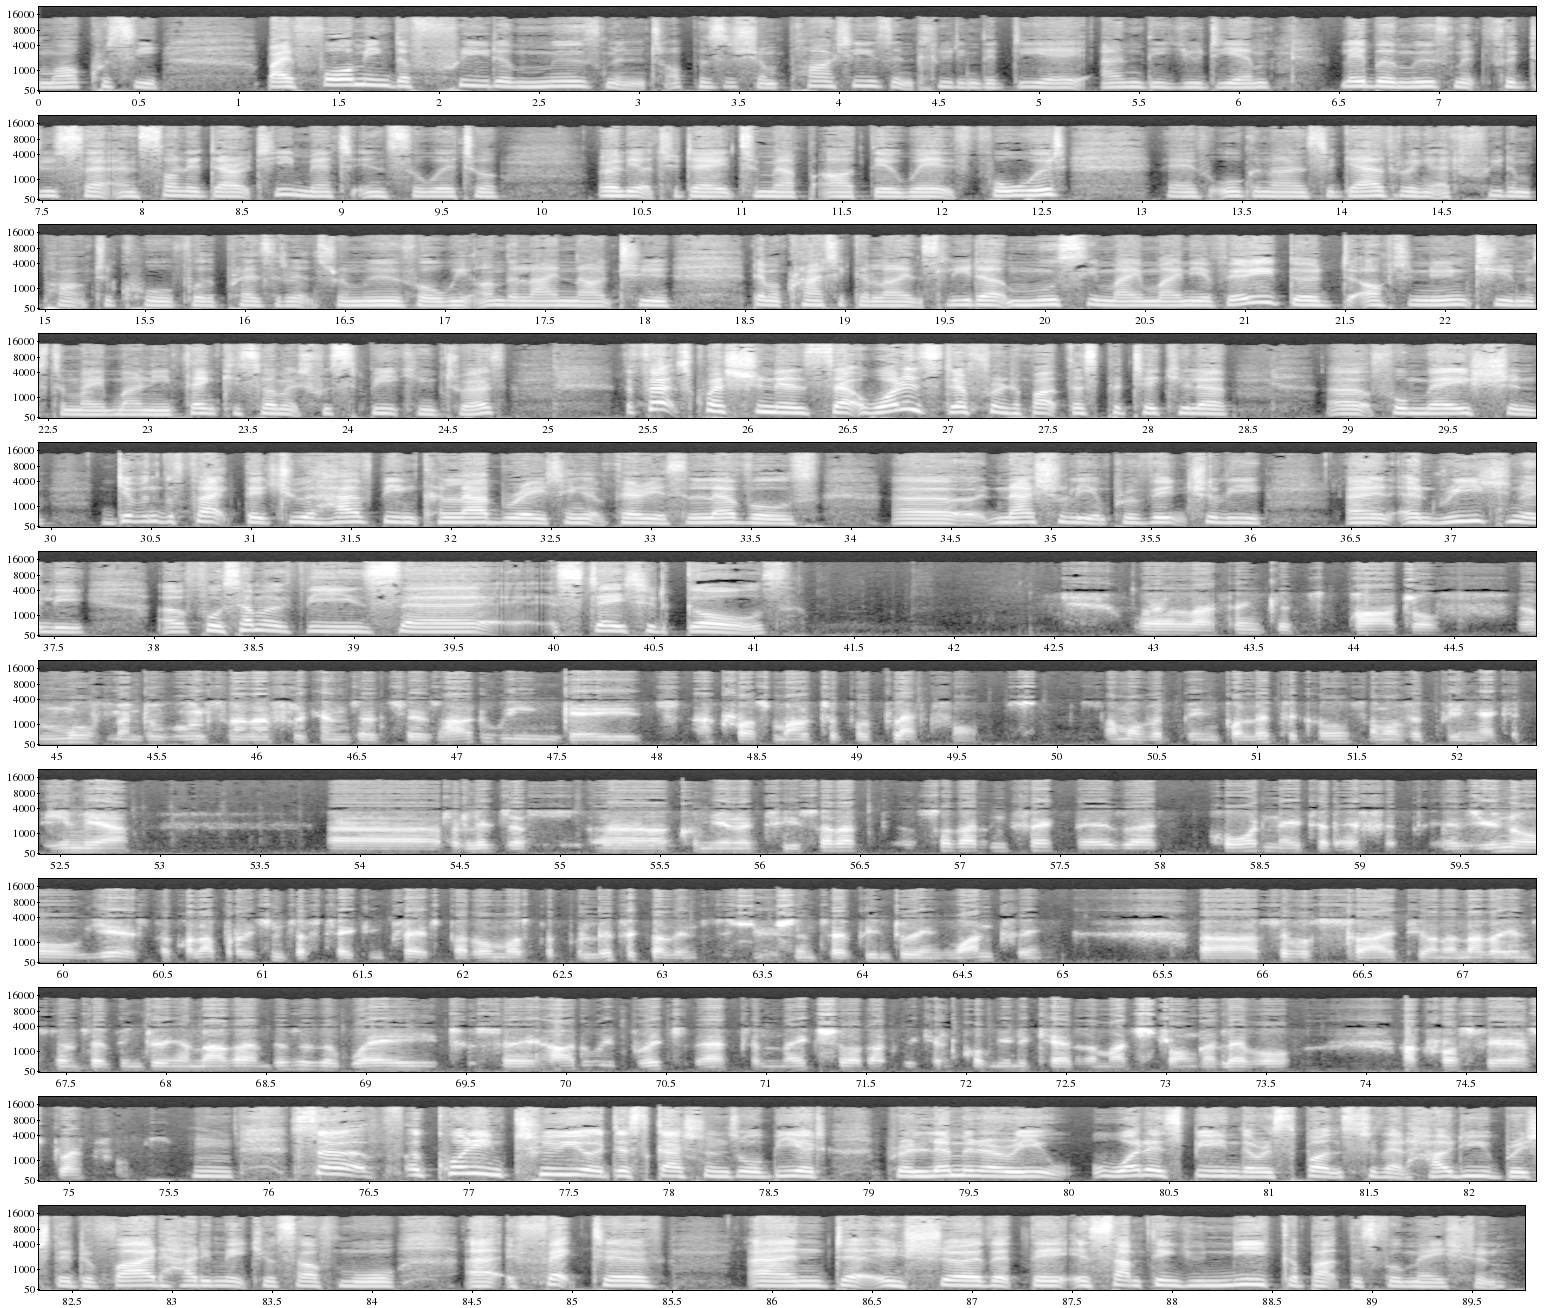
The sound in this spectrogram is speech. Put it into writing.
democracy by forming the Freedom Movement. Opposition parties, including the DA and the UDM, Labour Movement, FEDUSA and Solidarity met in Soweto earlier today to map out their way forward. They've organized a gathering at Freedom Park to call for the president's removal. We're on the line now to Democratic Alliance leader Mmusi Maimane. A very good afternoon to you, Mr. Maimane. Thank you so much for speaking to us. The first question is, uh, what is different about this particular uh, formation, given the fact that you have been collaborating at various levels, uh, nationally and provincially and, and regionally, uh, for some of these uh, stated goals? Well, I think it's part of a movement of all South Africans that says, how do we engage across multiple platforms? Some of it being political, some of it being academia, uh, religious uh, community, so that so that in fact there's a coordinated effort. As you know, yes, the collaborations have taken place, but almost the political institutions have been doing one thing. Uh, civil society on another instance have been doing another, and this is a way to say how do we bridge that and make sure that we can communicate at a much stronger level across various platforms. Mm. So, according to your discussions, albeit preliminary, what has been the response to that? How do you bridge the divide? How do you make yourself more uh, effective and uh, ensure that there is something unique about this formation?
